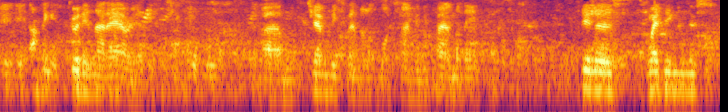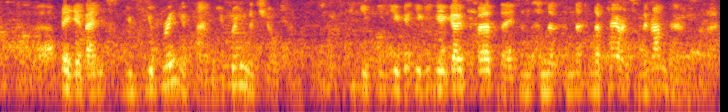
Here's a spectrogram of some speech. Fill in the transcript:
it, it, I think it's good in that area because you, um, generally spend a lot more time with your family. Dinners, weddings, uh, big events. You, you bring your family, you bring the children. You, you, you, you go to birthdays and, and, the, and, the, and the parents and the grandparents are there.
